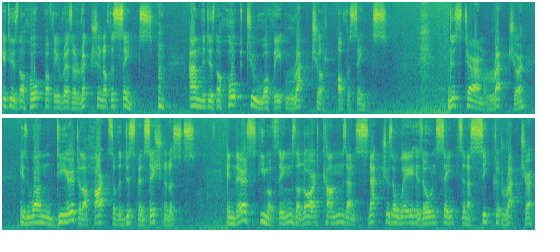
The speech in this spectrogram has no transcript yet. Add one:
It is the hope of the resurrection of the saints. And it is the hope, too, of the rapture of the saints. This term, rapture, is one dear to the hearts of the dispensationalists. In their scheme of things, the Lord comes and snatches away his own saints in a secret rapture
